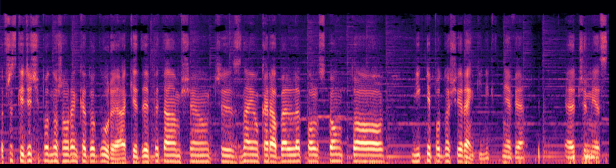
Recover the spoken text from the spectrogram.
to wszystkie dzieci podnoszą rękę do góry, a kiedy pytam się, czy znają karabellę polską, to nikt nie podnosi ręki, nikt nie wie, e, czym jest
